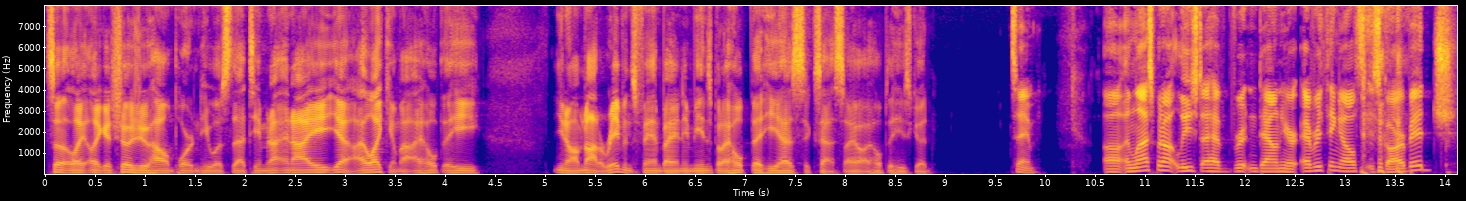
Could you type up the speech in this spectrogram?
so, like like it shows you how important he was to that team. And I, and I yeah, I like him. I, I hope that he, you know, I'm not a Ravens fan by any means, but I hope that he has success. I, I hope that he's good. Same. Uh, and last but not least, I have written down here everything else is garbage,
